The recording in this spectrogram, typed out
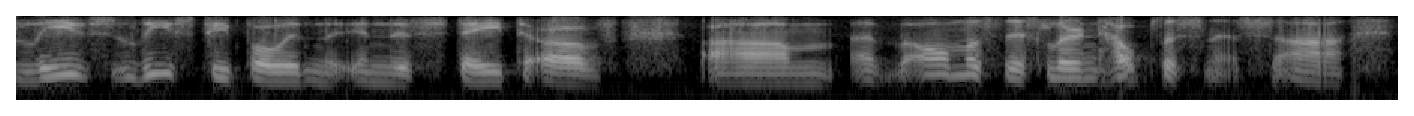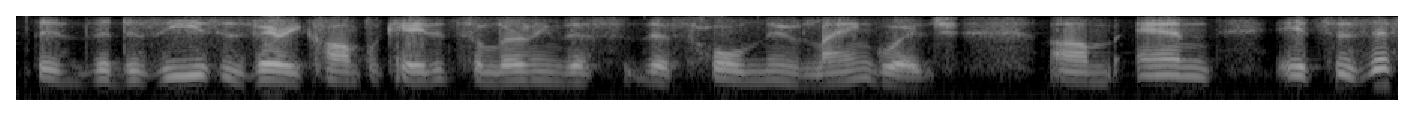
leaves leaves people in in this state of um, almost this learned helplessness. Uh, the the disease is very complicated, so learning this this whole new language, um, and it's as if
